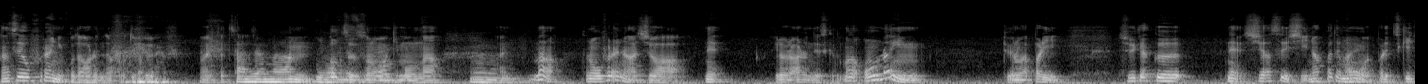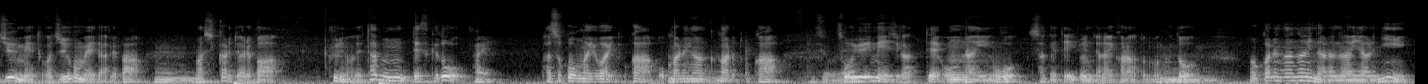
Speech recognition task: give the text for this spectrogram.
なぜオフラインにこだわるんだろうという まあ一つ。単純なうん。疑問ね。一つその疑問が、うん。はい、まあそのオフラインの話はねいろいろあるんですけどまだオンラインというのはやっぱり集客ね、しやすいし田舎でもはい。やっぱり月10名とか15名であれば、うん。まあ、しっかりとやれば来るので多分ですけど、はい。パソコンが弱いとかお金がかかるとか、ですよね。そういうイメージがあってオンラインを避けているんじゃないかなと思うけど、うんお金がないならないなりに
